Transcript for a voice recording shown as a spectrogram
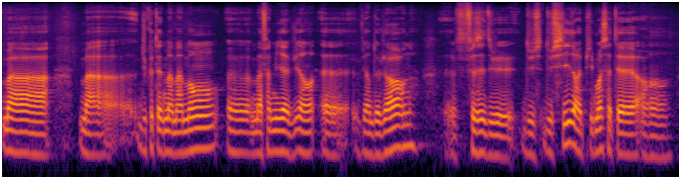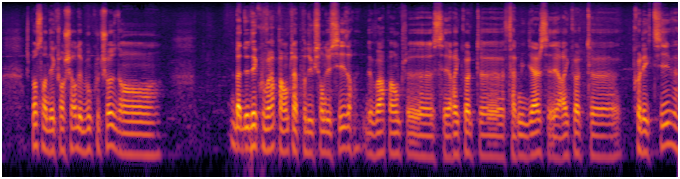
ma, ma, du côté de ma maman, euh, ma famille vient, vient de l'Orne, faisait du, du, du, cidre. Et puis moi, c'était, je pense, un déclencheur de beaucoup de choses dans, bah, de découvrir par exemple la production du cidre, de voir par exemple euh, ces récoltes euh, familiales, ces récoltes euh, collectives,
